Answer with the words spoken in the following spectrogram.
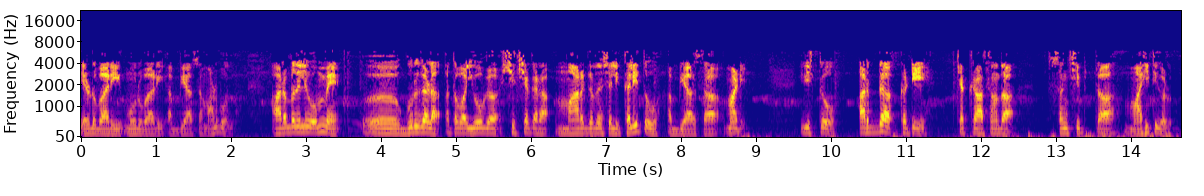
ಎರಡು ಬಾರಿ, ಮೂರು ಬಾರಿ ಅಭ್ಯಾಸ ಮಾಡಬಹುದು ಆರಂಭದಲ್ಲಿ ಒಮ್ಮೆ ಗುರುಗಳ ಅಥವಾ ಯೋಗ ಶಿಕ್ಷಕರ ಮಾರ್ಗದರ್ಶಲಿ ಕಲಿತು ಅಭ್ಯಾಸ ಮಾಡಿ. ಇದಿಷ್ಟು ಅರ್ಧ ಕಟಿ ಚಕ್ರಾಸನದ ಸಂಕ್ಷಿಪ್ತ ಮಾಹಿತಿಗಳು.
